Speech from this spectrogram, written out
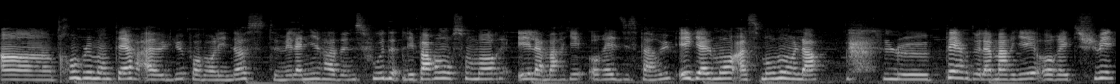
un tremblement de terre a eu lieu pendant les noces de Mélanie Ravenswood. Les parents sont morts et la mariée aurait disparu. Également à ce moment là le père de la mariée aurait tué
